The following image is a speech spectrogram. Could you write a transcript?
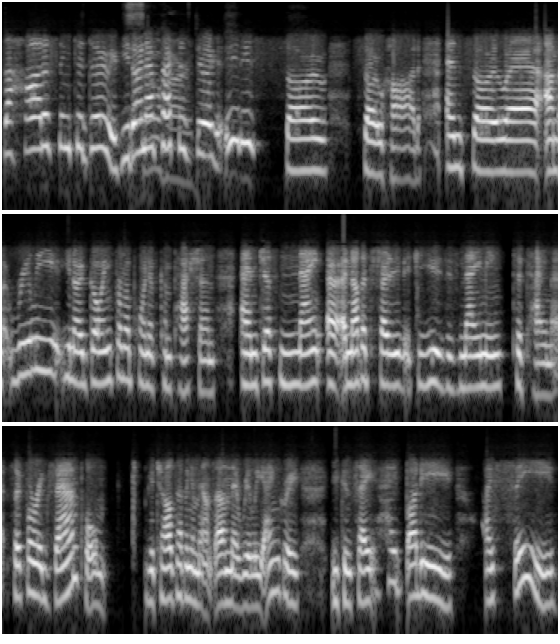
the hardest thing to do. If you don't so have practice hard. doing it, it is so, so hard. And so, uh, um, really, you know, going from a point of compassion and just name, uh, another strategy that you use is naming to tame it. So, for example, if your child's having a meltdown, they're really angry, you can say, Hey, buddy, I see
